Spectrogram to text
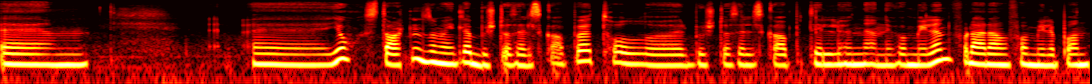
Um, uh, jo, starten, som egentlig er bursdagsselskapet. Tolvårsbursdagsselskapet til hun ene i familien. For der er han familie på en,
